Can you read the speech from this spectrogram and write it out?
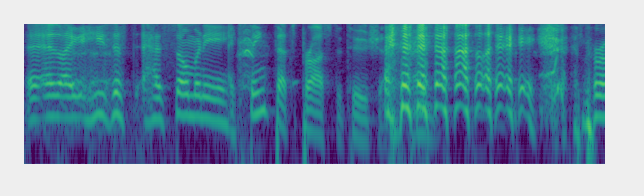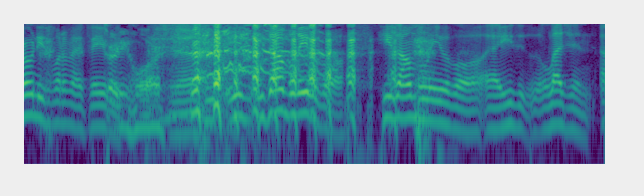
and, and like he just has so many. I think that's prostitution. I- Baroni's one of my favorites. Dirty whore. yeah. he's, he's unbelievable. He's unbelievable. Uh, he's a legend. Uh,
